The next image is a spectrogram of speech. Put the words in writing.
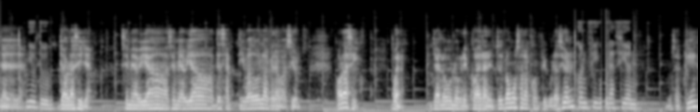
Ya, ya, ya. YouTube. Ya, ahora sí, ya. Se me había, se me había desactivado la grabación. Ahora sí. Bueno, ya lo logré cuadrar. Entonces vamos a la configuración. Configuración. Vamos aquí.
